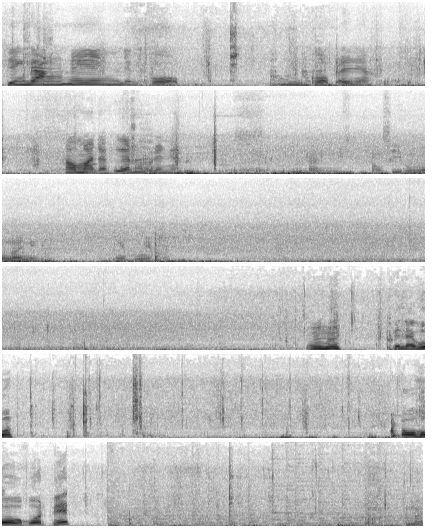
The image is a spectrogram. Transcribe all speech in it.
เสียงดังแห้งจังกรอบหูกรอบได้เนี่ยเอามาจากเพื่อนเขาไปได้เนี่ยอันลองซีมึงน้อยๆหนึ่งเงียบเงียบอือหือเป็นไรพูโอ้โห โคตรเผ็ด มา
